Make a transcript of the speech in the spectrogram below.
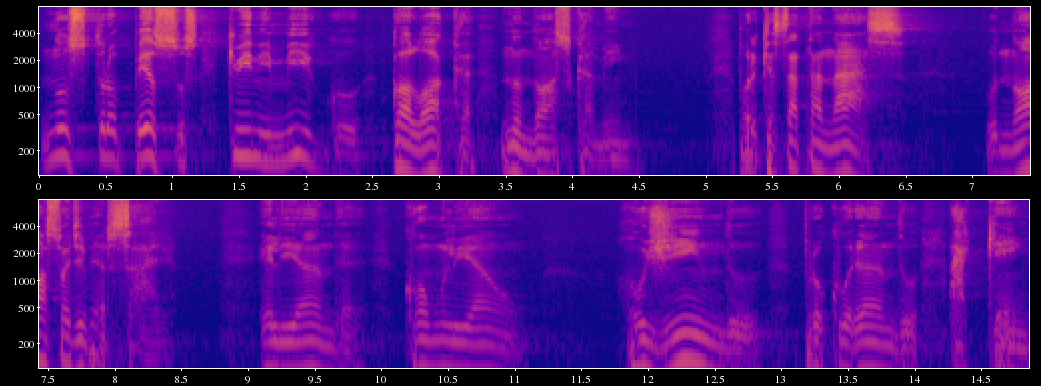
nos tropeços que o inimigo coloca no nosso caminho. Porque Satanás, o nosso adversário, ele anda como um leão, rugindo, procurando a quem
